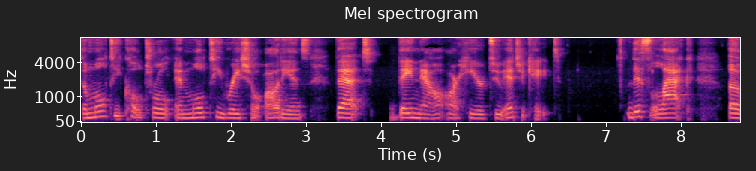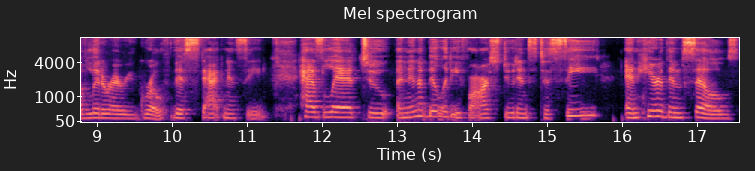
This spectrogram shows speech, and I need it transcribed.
the multicultural and multiracial audience that they now are here to educate. This lack of literary growth, this stagnancy, has led to an inability for our students to see and hear themselves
